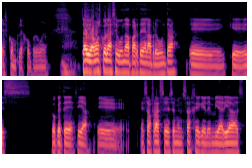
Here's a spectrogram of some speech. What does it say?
es, complejo, pero bueno. Xavi, vamos con la segunda parte de la pregunta, eh, que es lo que te decía, eh, esa frase, ese mensaje que le enviarías,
